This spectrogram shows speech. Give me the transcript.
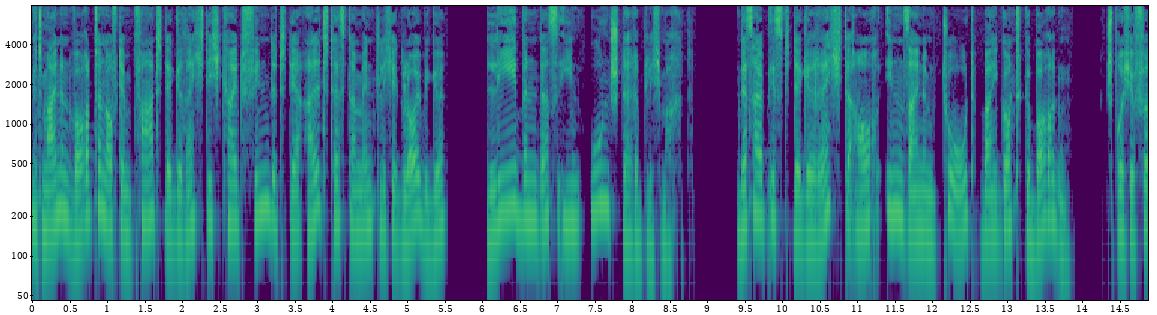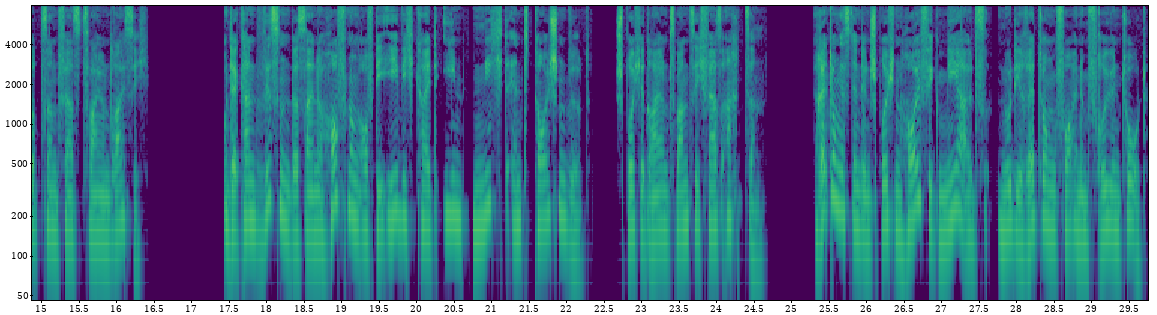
Mit meinen Worten auf dem Pfad der Gerechtigkeit findet der alttestamentliche Gläubige Leben, das ihn unsterblich macht. Deshalb ist der Gerechte auch in seinem Tod bei Gott geborgen. Sprüche 14, Vers 32. Und er kann wissen, dass seine Hoffnung auf die Ewigkeit ihn nicht enttäuschen wird. Sprüche 23, Vers 18. Rettung ist in den Sprüchen häufig mehr als nur die Rettung vor einem frühen Tod.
